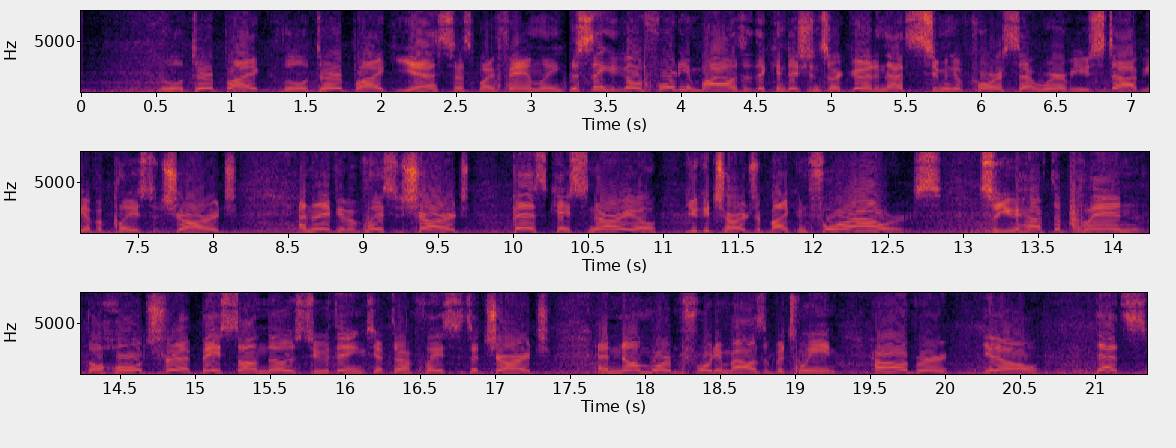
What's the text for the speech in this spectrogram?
Little dirt bike, little dirt bike. Yes, that's my family. This thing can go 40 miles if the conditions are good, and that's assuming, of course, that wherever you stop, you have a place to charge. And then if you have a place to charge, best case scenario, you could charge a bike in four hours. So you have to plan the whole trip based on those two things. You have to have places to charge and no more than 40 miles in between. However, you know, that's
